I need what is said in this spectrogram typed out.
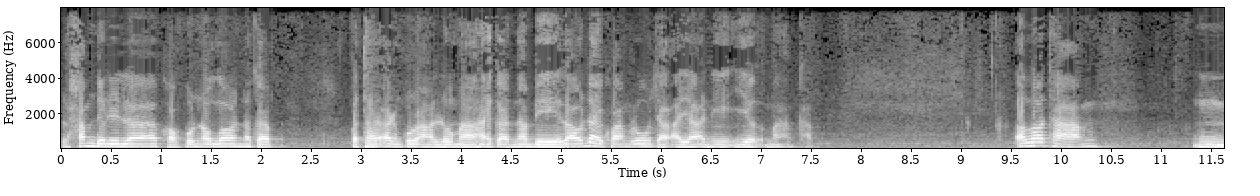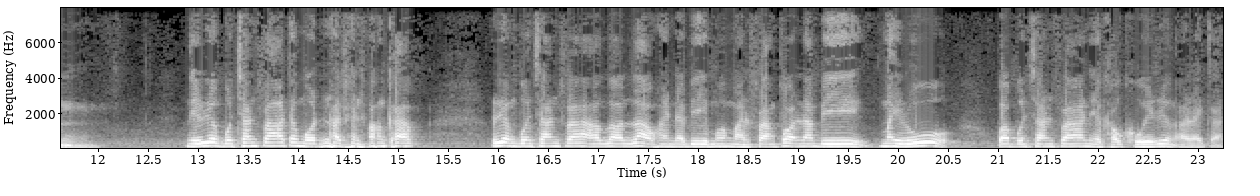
อัลฮัมดุลิลลาขอบคุณอัลลอฮ์นะครับประทานอัลกุรอานลงมาให้กับนบี เราได้ความรู้จากอายานี้เยอะมากครับอัลลอฮ์ถาม อืม ในเรื่องบนชั้นฟ้าทั้งหมดนะพี่น้องครับ เรื่องบนชั้นฟ้าอัลลอฮ์เล่าให้นบีมุฮัมมัดฟังเพราะนบีไม่รู้ว่าบนชั้นฟ้าเนี่ยเขาคุยเรื่องอะไรกัน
